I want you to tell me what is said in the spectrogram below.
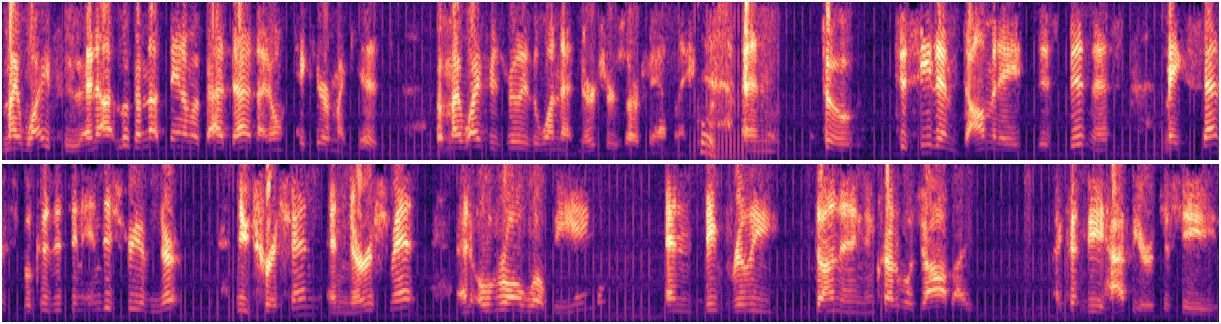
my wife who. And I, look, I'm not saying I'm a bad dad and I don't take care of my kids, but my wife is really the one that nurtures our family. Of course. And so to see them dominate this business makes sense because it's an industry of nur- nutrition and nourishment and overall well-being, and they've really done an incredible job. I I couldn't be happier to see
